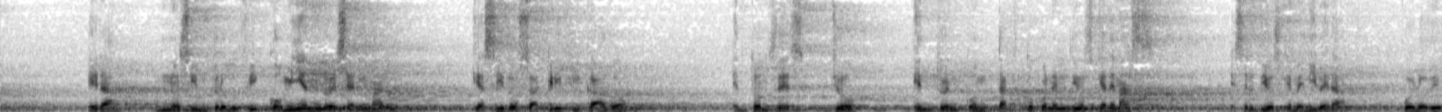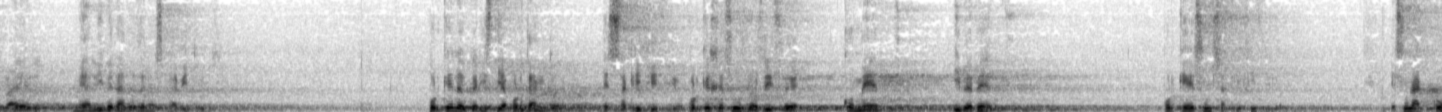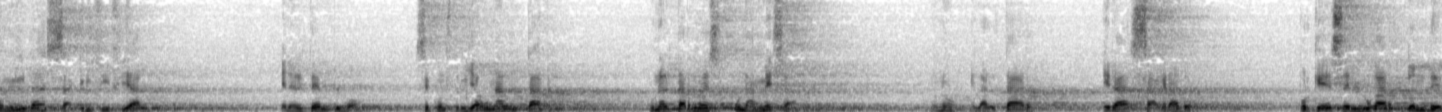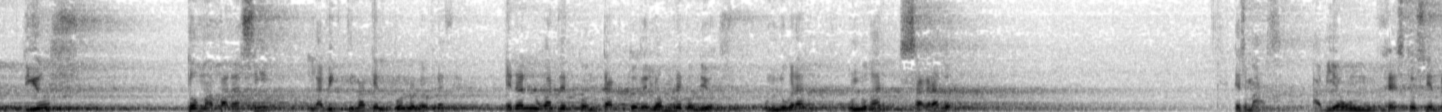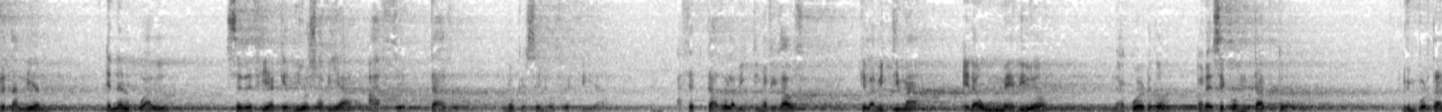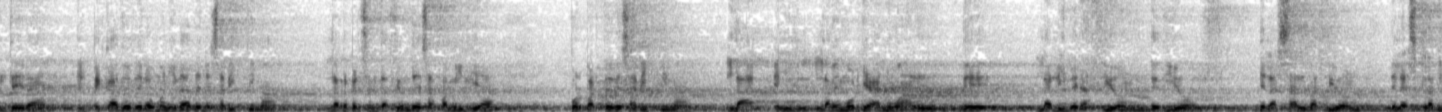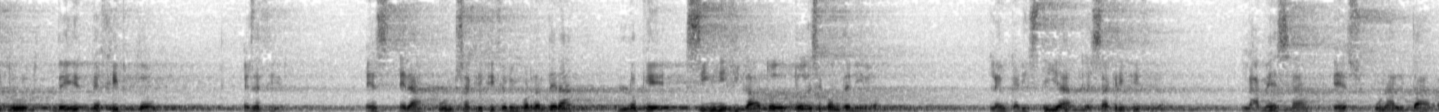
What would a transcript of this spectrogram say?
era nos introducir, comiendo ese animal, que ha sido sacrificado, entonces yo entro en contacto con el Dios que además es el Dios que me libera, pueblo de Israel, me ha liberado de la esclavitud. ¿Por qué la Eucaristía, por tanto, es sacrificio? ¿Por qué Jesús nos dice, comed y bebed? Porque es un sacrificio, es una comida sacrificial. En el templo se construía un altar un altar no es una mesa. No, no, el altar era sagrado, porque es el lugar donde Dios toma para sí la víctima que el pueblo le ofrece. Era el lugar del contacto del hombre con Dios, un lugar, un lugar sagrado. Es más, había un gesto siempre también en el cual se decía que Dios había aceptado lo que se le ofrecía aceptado la víctima. Fijaos que la víctima era un medio, ¿de acuerdo?, para ese contacto. Lo importante era el pecado de la humanidad en esa víctima, la representación de esa familia por parte de esa víctima, la, la memoria anual de la liberación de Dios, de la salvación de la esclavitud de, Egipto. Es decir, es, era un sacrificio. Lo importante era lo que significaba todo, todo ese contenido. La Eucaristía es sacrificio, la mesa es un altar,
